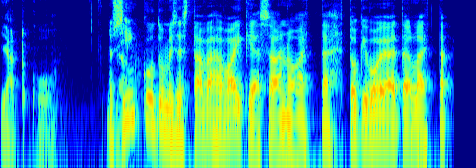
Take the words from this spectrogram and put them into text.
jatkuu. No sinkkuutumisesta on vähän vaikea sanoa, että toki voi ajatella, että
